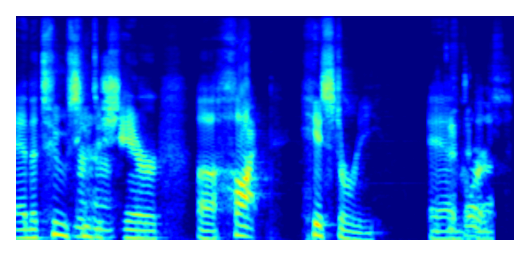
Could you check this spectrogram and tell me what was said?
and the two seem to Uh-huh. share a hot history. And Of course.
